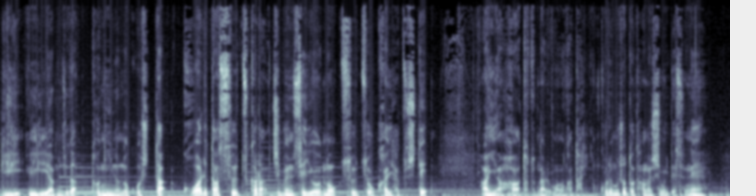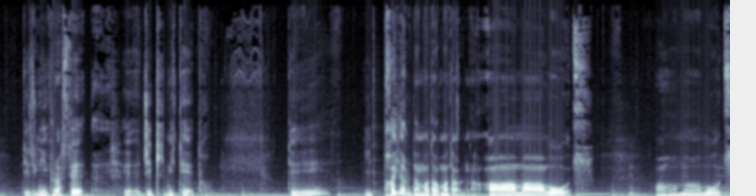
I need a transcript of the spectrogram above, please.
ギリ・ウィリアムズがトニーの残した壊れたスーツから自分専用のスーツを開発してアイアンハートとなる物語。これもちょっと楽しみですね。ディズニープラスで、えー、時期未定と。でいっぱいあるな。まだまだあるな。アーマーウォーズ。アーマーウォーズ。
